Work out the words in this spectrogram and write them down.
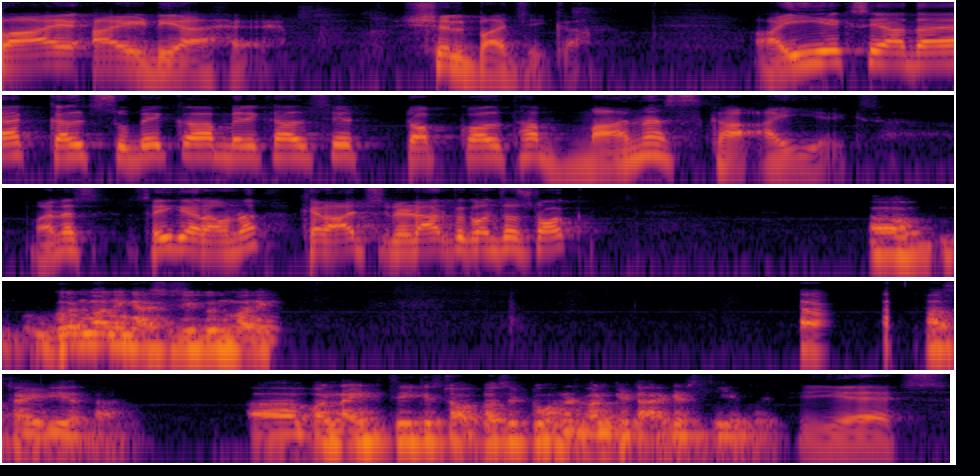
buy idea है, शिल्पा जी का। आई एक्स याद आया, कल सुबह का मेरे ख्याल से टॉप कॉल था मानस का आई एक्स मानस, सही कह रहा हूँ ना? खैर, आज रेडार पे कौन सा stock good morning Ashish ji good morning first idea था। वन नाइनटी थ्री के स्टॉप लॉस से टू हंड्रेड वन के टारगेट्स दिए थे। यस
